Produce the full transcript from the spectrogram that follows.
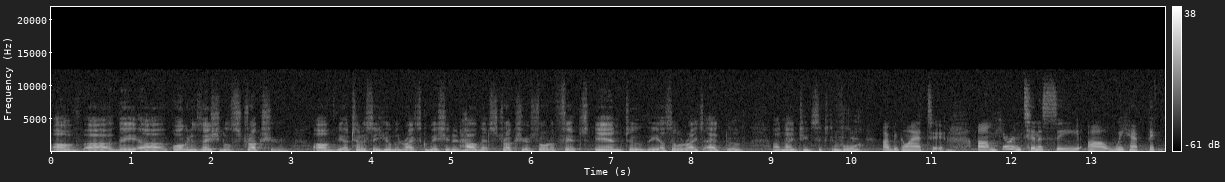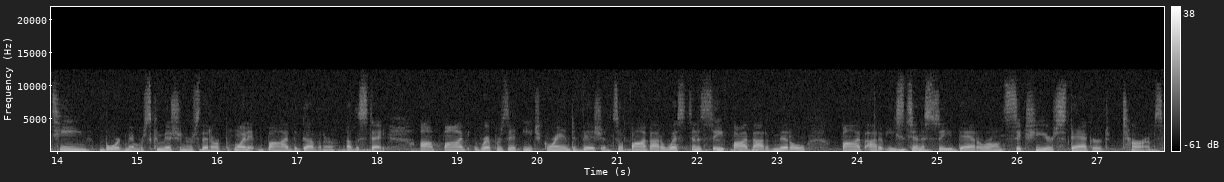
of uh, the uh, organizational structure of the Tennessee Human Rights Commission and how that structure sort of fits into the Civil Rights Act of 1964. Okay. I'd be glad to. Um, here in Tennessee, uh, we have 15 board members, commissioners that are appointed by the governor of the state. Uh, five represent each grand division. So five out of West Tennessee, five out of Middle, five out of East Tennessee that are on six-year staggered terms.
